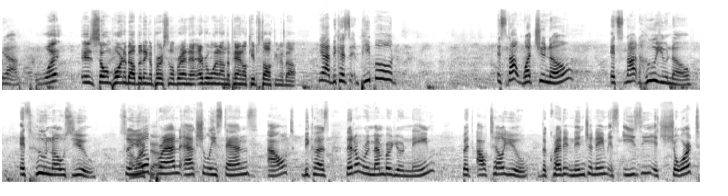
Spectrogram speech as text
Yeah. What is so important about building a personal brand that everyone on the panel keeps talking about? Yeah, because people, it's not what you know, it's not who you know, it's who knows you. So I your that. brand actually stands out because they don't remember your name, but I'll tell you, the Credit Ninja name is easy, it's short.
